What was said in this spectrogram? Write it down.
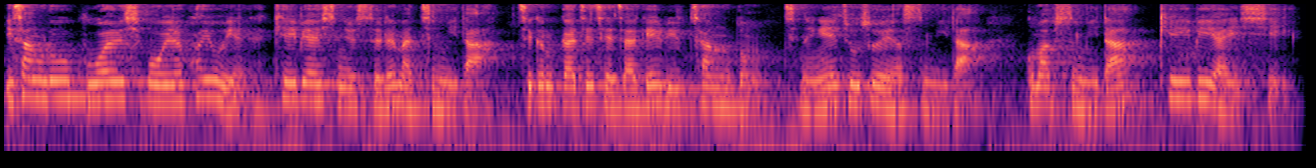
이상으로 9월 15일 화요일 KBIC 뉴스를 마칩니다. 지금까지 제작의 류창동, 진행의 조소혜였습니다. 고맙습니다. KBIC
